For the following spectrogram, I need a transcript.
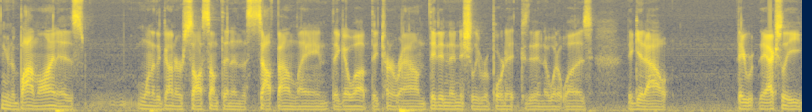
you know, bottom line is one of the gunners saw something in the southbound lane. They go up, they turn around. They didn't initially report it because they didn't know what it was. They get out. They, they actually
